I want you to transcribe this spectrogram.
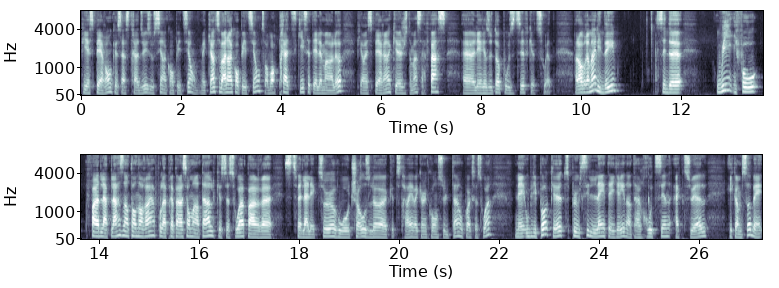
puis espérons que ça se traduise aussi en compétition. Mais quand tu vas aller en compétition, tu vas avoir pratiqué cet élément-là, puis en espérant que justement ça fasse euh, les résultats positifs que tu souhaites. Alors vraiment, l'idée, c'est de, oui, il faut faire de la place dans ton horaire pour la préparation mentale, que ce soit par euh, si tu fais de la lecture ou autre chose, là, que tu travailles avec un consultant ou quoi que ce soit. Mais n'oublie pas que tu peux aussi l'intégrer dans ta routine actuelle. Et comme ça, ben,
